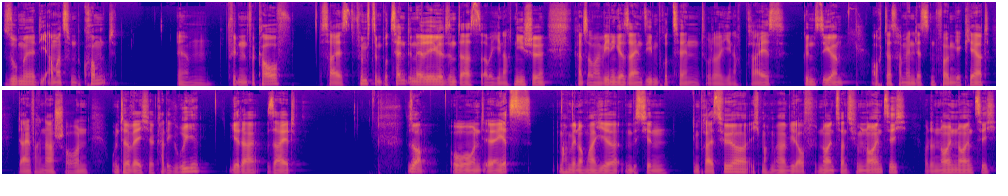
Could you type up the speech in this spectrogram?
Summe, die Amazon bekommt ähm, für den Verkauf. Das heißt, 15% in der Regel sind das, aber je nach Nische kann es auch mal weniger sein, 7% oder je nach Preis günstiger. Auch das haben wir in den letzten Folgen geklärt. Da einfach nachschauen, unter welcher Kategorie ihr da seid. So, und äh, jetzt machen wir nochmal hier ein bisschen den Preis höher. Ich mache mal wieder auf 29,95 oder 99.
